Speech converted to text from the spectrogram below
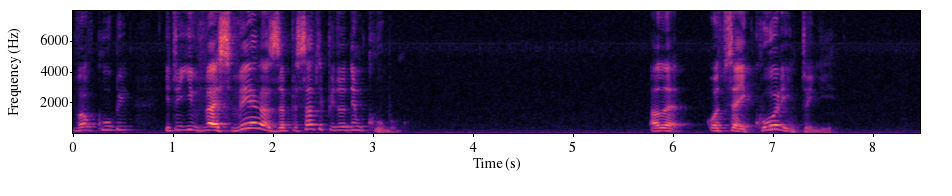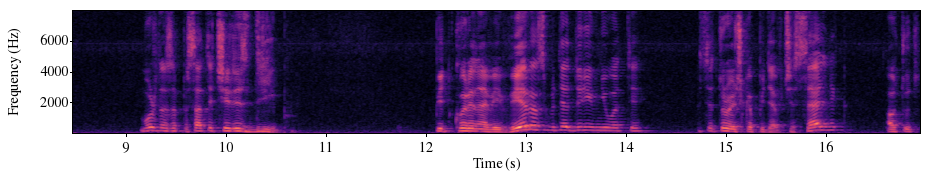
2 в кубі. І тоді весь вираз записати під одним кубом. Але оцей корінь тоді можна записати через дріб. Підкореневий вираз буде дорівнювати. Ця троєчка піде в чисельник, а тут,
